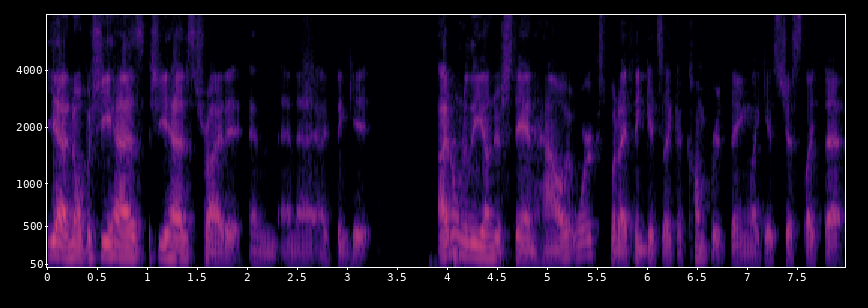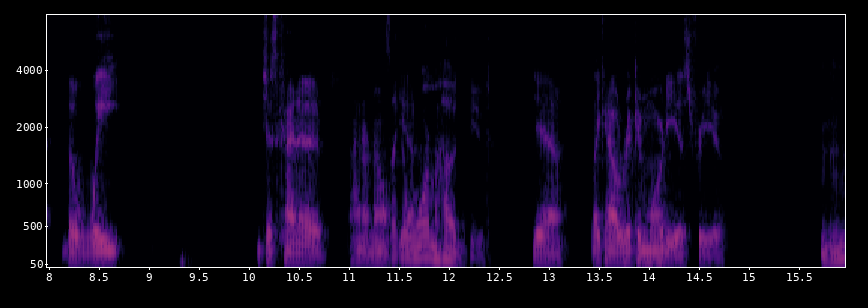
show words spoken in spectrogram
yeah no but she has she has tried it and and I, I think it i don't really understand how it works but i think it's like a comfort thing like it's just like that the weight just kind of i don't know It's like yeah. a warm hug, dude. yeah like how rick and morty is for you Mm-hmm.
